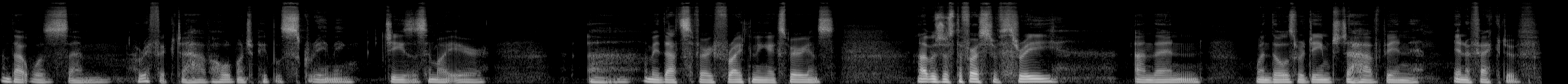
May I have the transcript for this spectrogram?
And that was um, horrific to have a whole bunch of people screaming Jesus in my ear. Uh, I mean, that's a very frightening experience. That was just the first of three. And then when those were deemed to have been ineffective,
